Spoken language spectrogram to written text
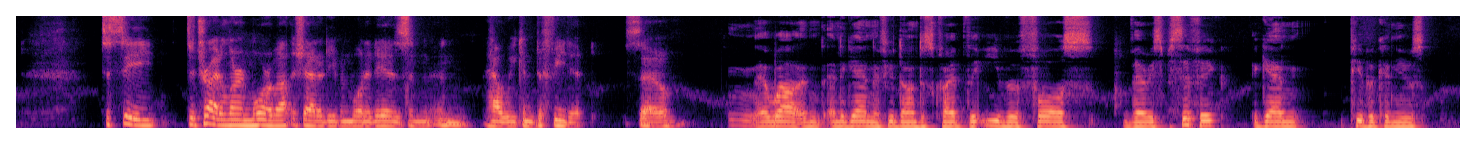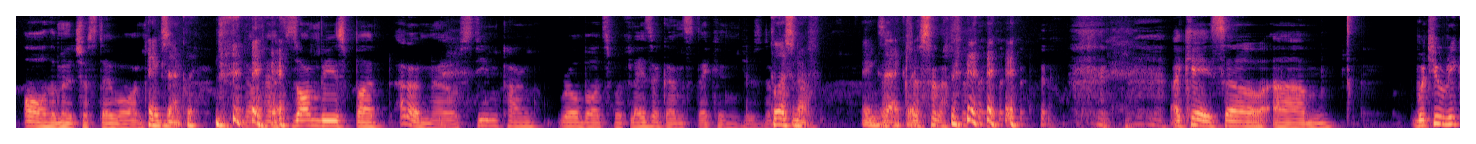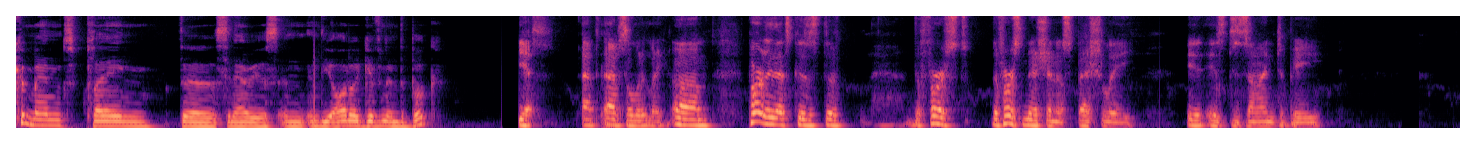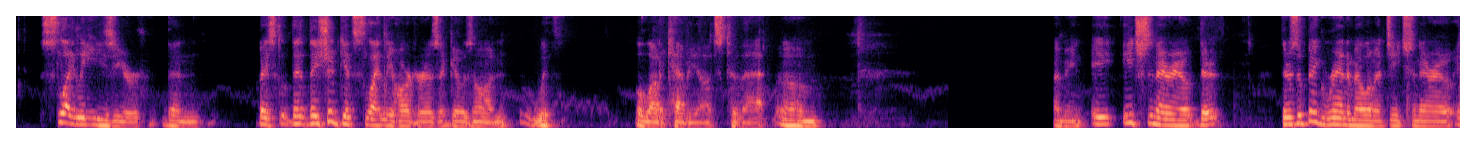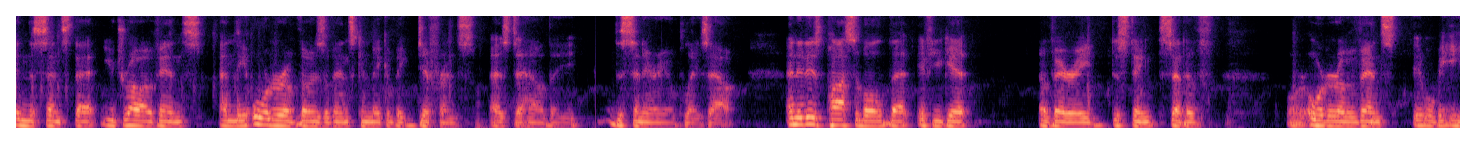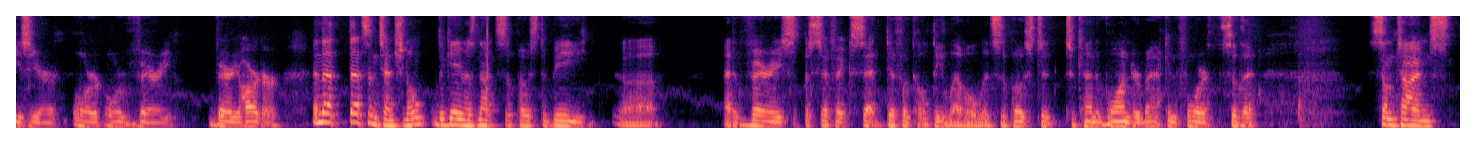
to see to try to learn more about the Shadow Deep and what it is and, and how we can defeat it. So, mm, well, and, and again, if you don't describe the evil force very specific, again, people can use all the miniatures they want. Exactly. they don't have zombies, but I don't know, steampunk robots with laser guns, they can use them. Close enough. Exactly. Close enough. okay, so um, would you recommend playing the scenarios in, in the order given in the book? Yes, ab- absolutely. Um, partly that's because the the first the first mission especially is, is designed to be slightly easier than basically they, should get slightly harder as it goes on with a lot of caveats to that. Um, i mean each scenario there there's a big random element to each scenario in the sense that you draw events and the order of those events can make a big difference as to how the the scenario plays out. And it is possible that if you get a very distinct set of or order of events, it will be easier or or very very harder, and that that's intentional. The game is not supposed to be uh, at a very specific set difficulty level. It's supposed to to kind of wander back and forth, so that sometimes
